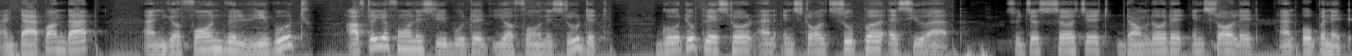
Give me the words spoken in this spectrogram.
and tap on that and your phone will reboot. After your phone is rebooted, your phone is rooted. Go to Play Store and install Super SU app. So just search it, download it, install it and open it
